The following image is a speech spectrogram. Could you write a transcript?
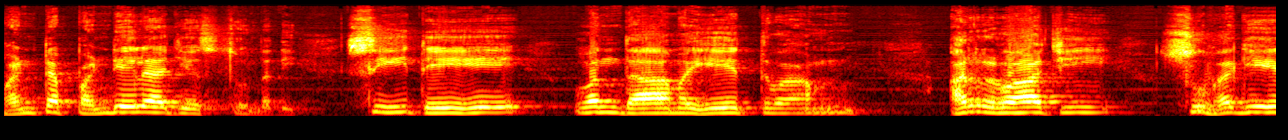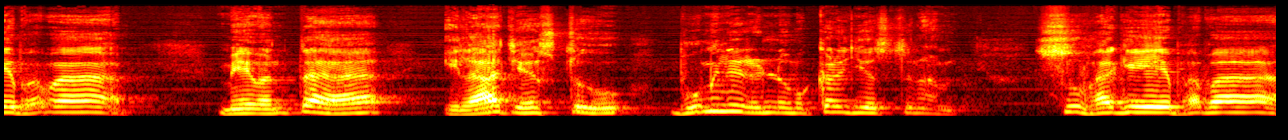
పంట పండేలా చేస్తున్నది సీతే వందామహేత్వం అర్వాచి సుభగే భవ. మేమంతా ఇలా చేస్తూ భూమిని రెండు ముక్కలు చేస్తున్నాం. సుభగే భవ.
